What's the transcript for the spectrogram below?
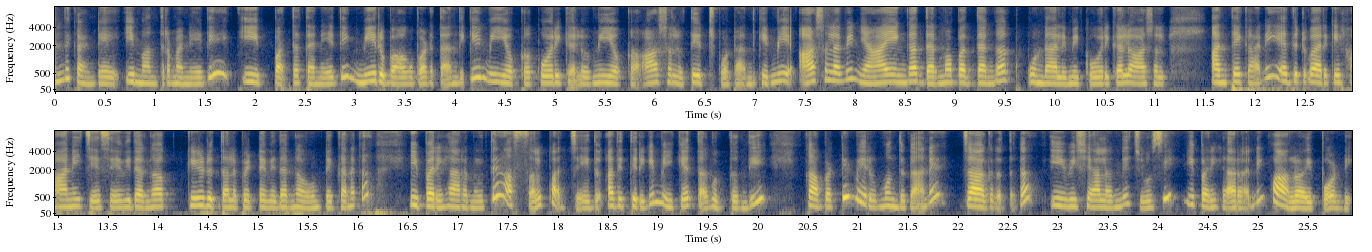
ఎందుకంటే ఈ మంత్రం అనేది ఈ పద్ధతి అనేది మీరు బాగుపడటానికి మీ యొక్క కోరికలు మీ యొక్క ఆశలు తీర్చుకోవటానికి మీ ఆశలు అవి న్యాయంగా ధర్మబద్ధంగా ఉండాలి. మీ కోరికలు ఆశలు అంతేకాని ఎదుటివారికి హాని చేసే విధంగా కీడు తలపెట్టే విధంగా ఉంటే కనుక ఈ పరిహారం అయితే అస్సలు పనిచేయదు. అది తిరిగి మీకే తగులుతుంది. కాబట్టి మీరు ముందుగానే జాగ్రత్తగా ఈ విషయాలన్నీ చూసి ఈ పరిహారాన్ని ఫాలో అయిపోండి.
